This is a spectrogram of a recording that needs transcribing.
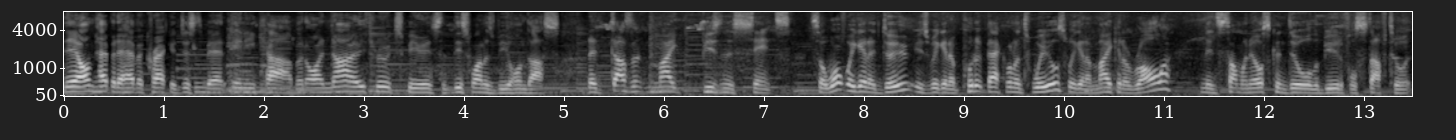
Now, I'm happy to have a crack at just about any car, but I know through experience that this one is beyond us. It doesn't make business sense. So what we're going to do is we're going to put it back on its wheels, we're going to make it a roller, and then someone else can do all the beautiful stuff to it.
